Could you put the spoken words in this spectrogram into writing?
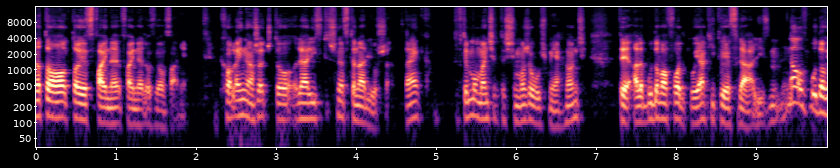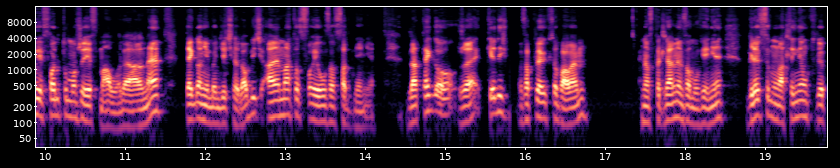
no to to jest fajne, fajne rozwiązanie. Kolejna rzecz to realistyczne scenariusze. Tak? W tym momencie ktoś się może uśmiechnąć, ty, ale budowa fortu, jaki tu jest realizm? No, w budowie fortu może jest mało realne, tego nie będziecie robić, ale ma to swoje uzasadnienie. Dlatego, że kiedyś zaprojektowałem na specjalne zamówienie grę symulacyjną, która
